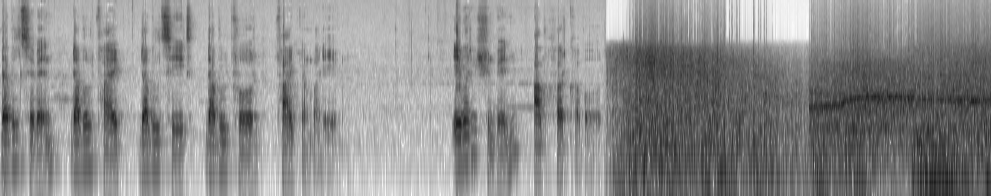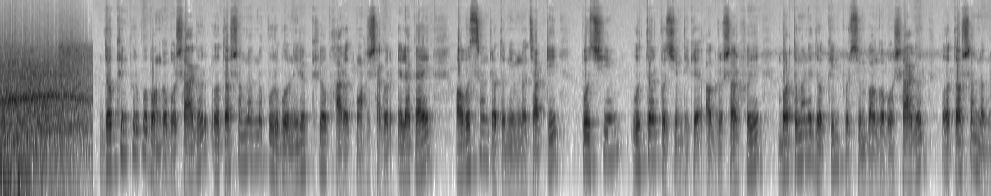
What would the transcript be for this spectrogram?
double seven double five double six double four five নম্বরে। এবারে শুনবেন আবহাওয়ার খবর। দক্ষিণ পূর্ব বঙ্গোপসাগর ও তৎসংলগ্ন পূর্ব নিরক্ষীয় ভারত মহাসাগর এলাকায় অবস্থানরত নিম্নচাপটি পশ্চিম, উত্তর পশ্চিম দিকে অগ্রসর হয়ে বর্তমানে দক্ষিণ পশ্চিম বঙ্গোপসাগর ও তৎসংলগ্ন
